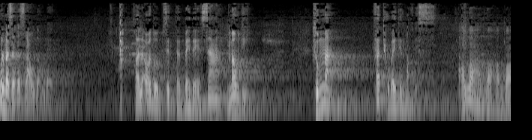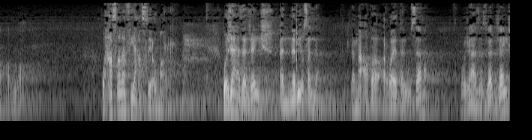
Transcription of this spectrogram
كل ما ستسمعونه الآن. قال اعدد ستا بين يدي الساعة موتي. ثم فتح بيت المقدس. الله الله الله الله. وحصل في عصر عمر. وجهز الجيش النبي صلى الله عليه وسلم. لما أعطى الراية لأسامة وجهز الجيش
